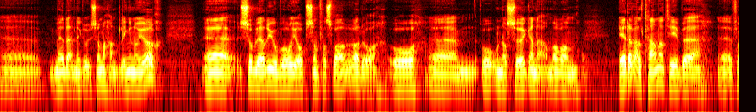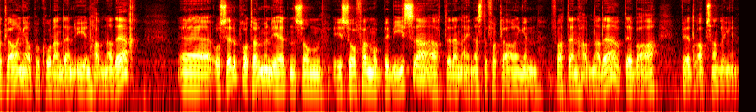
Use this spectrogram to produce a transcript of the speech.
eh, med denne grusomme handlingen å gjøre, eh, så blir det jo vår jobb som forsvarere da å, ehm, å undersøke nærmere om er det alternative eh, forklaringer på hvordan den Y-en havna der. og så er det påtalemyndigheten som i så fall må bevise at den eneste forklaringen for at den havna der, det var ved drapshandlingen.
